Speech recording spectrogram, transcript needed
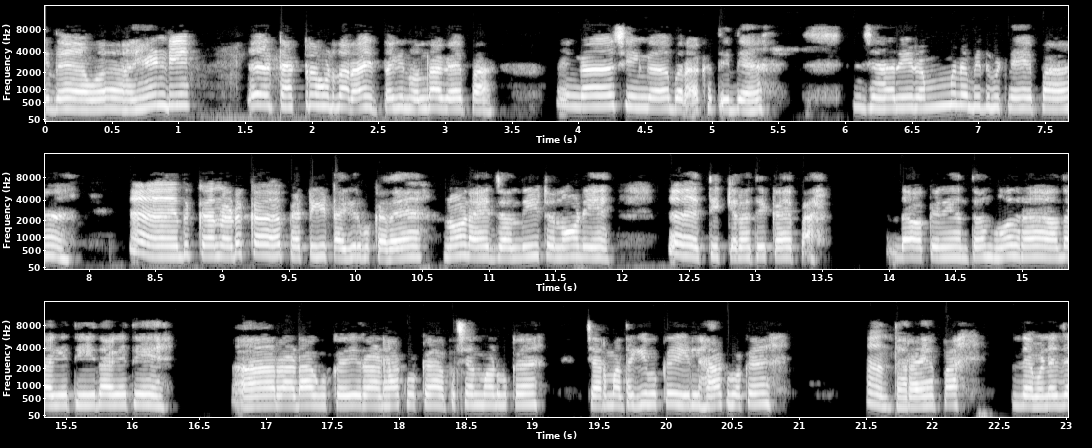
ಇದು ಹೆಂಡಿ ಟ್ರ್ಯಾಕ್ಟರ್ ಹೊಡ್ದಾರ, ಇತ್ತಾಗಿನ ಹೊಲ್ದಾಗ, ಯಪ್ಪ. ಹಿಂಗ ಹಿಂಗ ಬರಾಕತ್ತಿದ್ದೆ. ಜಾರಿ ರಮ್ಮನ ಬಿದ್ದುಬಿಟ್ನೇಪ್ಪ ಇದಕ್ಕ ನಡಕ ಪೆಟ್ಟಿ ಗಿಟ್ಟಾಗಿರ್ಬೇಕದೆ ನೋಡ ಜಂದೀಟ ನೋಡಿ. ತಿಕ್ಕಿರ ತಿಕ್ಕಾಯಪ್ಪ ದವಾಖಾನಿ ಅಂತಂದು ಹೋದ್ರ ಅದಾಗೈತಿ, ಇದಾಗೈತಿ. ಆ, ರಾಡ್ ಹಾಕ್ಬೇಕ ಈ ರಾಡ್ ಹಾಕ್ಬೇಕ, ಆಪರೇಷನ್ ಮಾಡ್ಬೇಕ, ಚರ್ಮ ತೆಗಿಬೇಕ, ಇಲ್ಲಿ ಹಾಕ್ಬೇಕ. ಅಂತಾರಯ್ಯಪ್ಪ ದೇಮಣಜ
